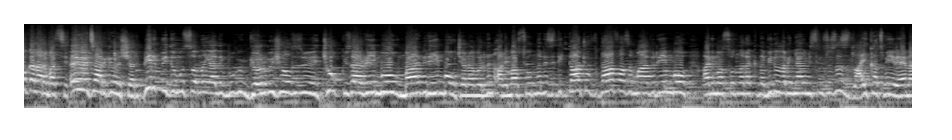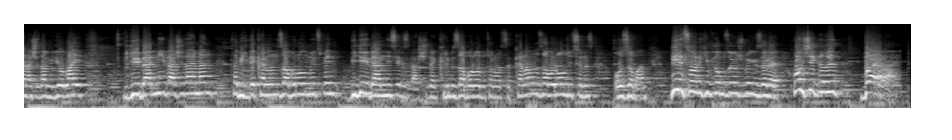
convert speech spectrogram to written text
bu kadar basit. Evet arkadaşlar bir videomuz sonuna geldik. Bugün görmüş olduğunuz gibi çok güzel rainbow, mavi rainbow canavarının animasyonlarını izledik. Daha çok daha fazla mavi rainbow animasyonlar hakkında videoların gelmesini istiyorsanız like atmayı ve hemen aşağıdan video like Videoyu beğenmeyi ve aşağıdan hemen tabii ki de kanalımıza abone olmayı unutmayın. Videoyu beğendiyseniz ve aşağıdan kırmızı abone ol butonuna basıp kanalımıza abone olduysanız o zaman bir sonraki videomuzda görüşmek üzere. Hoşçakalın. Bay bay.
